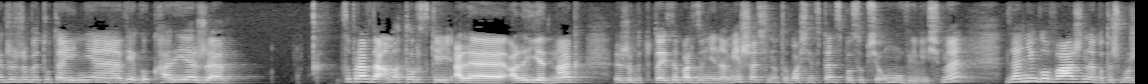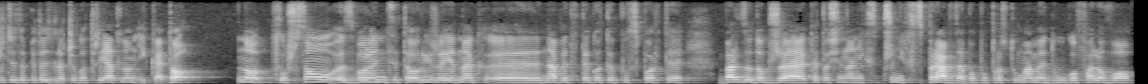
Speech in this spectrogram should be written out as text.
Także, żeby tutaj nie w jego karierze, co prawda amatorskiej, ale, ale jednak, żeby tutaj za bardzo nie namieszać, no to właśnie w ten sposób się umówiliśmy. Dla niego ważne, bo też możecie zapytać, dlaczego triatlon i keto. No cóż, są zwolennicy teorii, że jednak yy, nawet tego typu sporty bardzo dobrze keto się na nich, przy nich sprawdza, bo po prostu mamy długofalowo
